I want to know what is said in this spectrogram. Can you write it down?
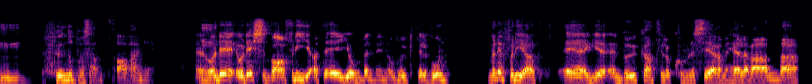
mm, 100 avhengig. Eh, Mm. Og, det, og det er ikke bare fordi at det er jobben min å bruke telefon, men det er fordi at jeg, jeg bruker den til å kommunisere med hele verden der.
